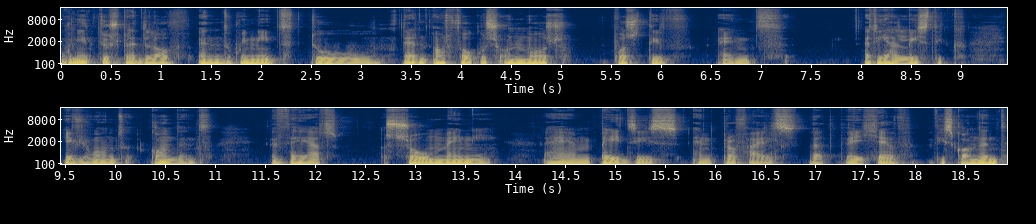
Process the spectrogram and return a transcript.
we need to spread love and we need to turn our focus on more positive and realistic if you want content. There are so many um, pages and profiles that they have this content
